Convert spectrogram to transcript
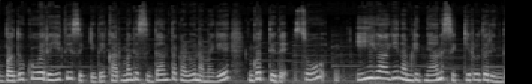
ಬದುಕುವ ರೀತಿ ಸಿಕ್ಕಿದೆ, ಕರ್ಮದ ಸಿದ್ಧಾಂತಗಳು ನಮಗೆ ಗೊತ್ತಿದೆ. ಸೊ ಹೀಗಾಗಿ ನಮಗೆ ಜ್ಞಾನ ಸಿಕ್ಕಿರುವುದರಿಂದ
